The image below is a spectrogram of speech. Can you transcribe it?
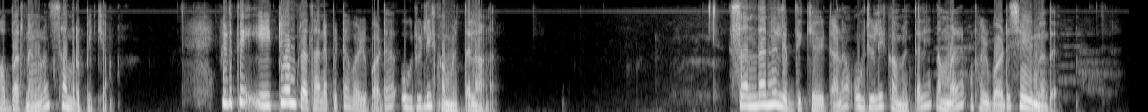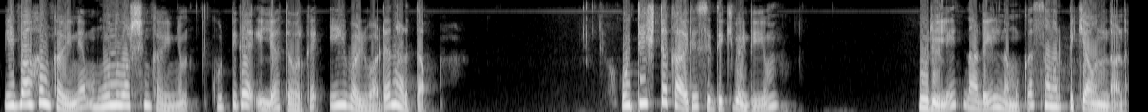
ആഭരണങ്ങളും സമർപ്പിക്കാം. ഇവിടുത്തെ ഏറ്റവും പ്രധാനപ്പെട്ട വഴിപാട് ഉരുളി കമിഴ്ത്തലാണ് സന്താന ലബ്ധിക്കായിട്ടാണ് ഉരുളി കമിഴ്ത്തൽ നമ്മൾ വഴിപാട് ചെയ്യുന്നത്. വിവാഹം കഴിഞ്ഞ് മൂന്ന് വർഷം കഴിഞ്ഞും കുട്ടികൾ ഇല്ലാത്തവർക്ക് ഈ വഴിപാട് നടത്താം. ഉദ്ദിഷ്ട കാര്യസിദ്ധിക്ക് വേണ്ടിയും ഉരുളി നടയിൽ നമുക്ക് സമർപ്പിക്കാവുന്നതാണ്.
